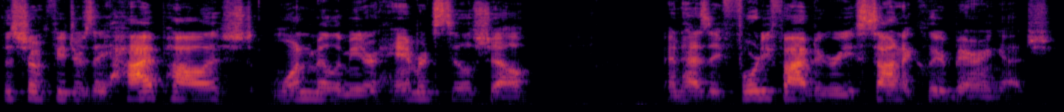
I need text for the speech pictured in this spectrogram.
This drum features a high polished 1 millimeter hammered steel shell and has a 45 degree sonic clear bearing edge.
